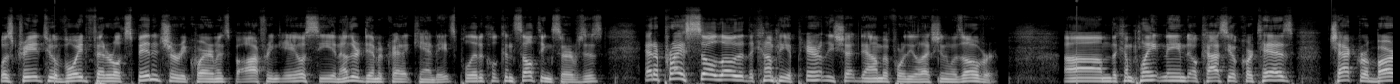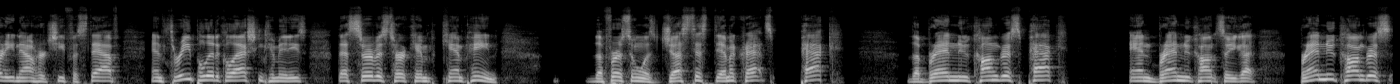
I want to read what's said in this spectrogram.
was created to avoid federal expenditure requirements by offering AOC and other Democratic candidates political consulting services at a price so low that the company apparently shut down before the election was over. Um, the complaint named Ocasio Cortez, Chakrabarti, now her chief of staff, and three political action committees that serviced her cam- campaign. The first one was Justice Democrats PAC, the Brand New Congress PAC, and Brand New Congress. So you got Brand New Congress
